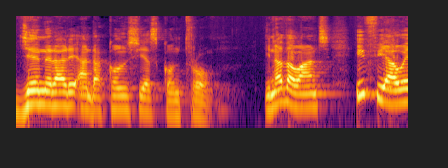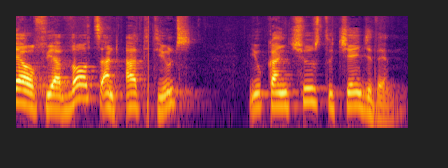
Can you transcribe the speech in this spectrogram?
generally under conscious control. In other words, if you are aware of your thoughts and attitudes, you can choose to change them.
